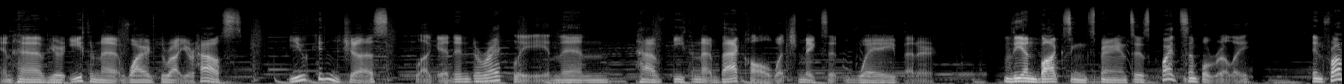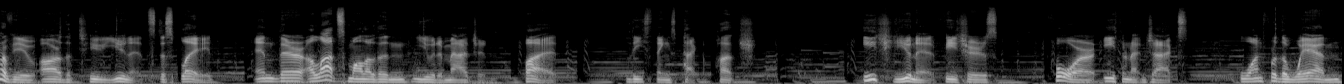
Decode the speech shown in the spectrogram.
and have your Ethernet wired throughout your house, you can just plug it in directly and then have Ethernet backhaul, which makes it way better. The unboxing experience is quite simple, really. In front of you are the two units displayed, and they're a lot smaller than you would imagine, but these things pack a punch. Each unit features four Ethernet jacks, one for the WAN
